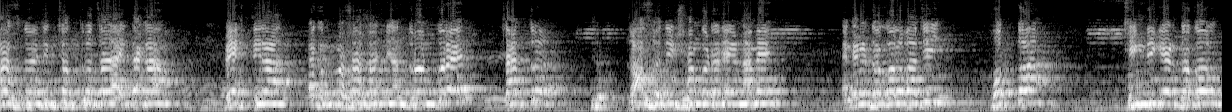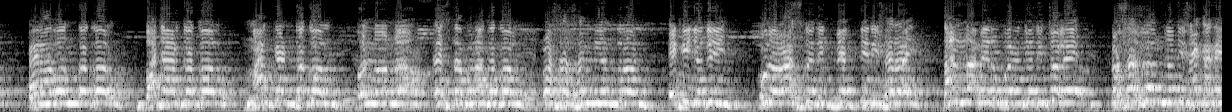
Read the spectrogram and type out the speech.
রাজনৈতিক ছত্র ব্যক্তিরা এখন প্রশাসন নিয়ন্ত্রণ করে ছাত্র রাজনৈতিক সংগঠনের নামে এখানে দখলবাজি, হত্যা, সিন্ডিকেট দখল পেরাবন দখল, বাজার দখল, মার্কেট দখল, অন্য অন্য স্থাপনা দখল, প্রশাসন নিয়ন্ত্রণ, এটি যদি কোন রাজনৈতিক ব্যক্তির ইশারায় তার নামের উপরে যদি চলে, প্রশাসন যদি সেখানে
